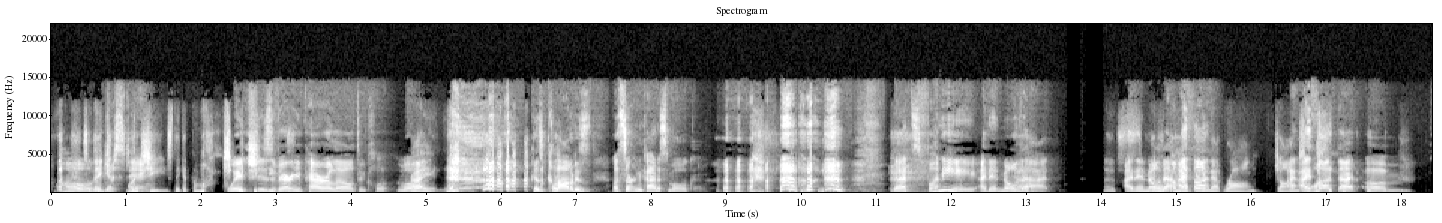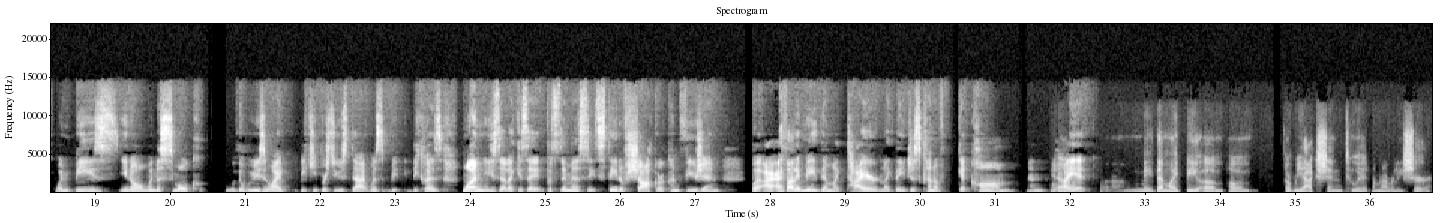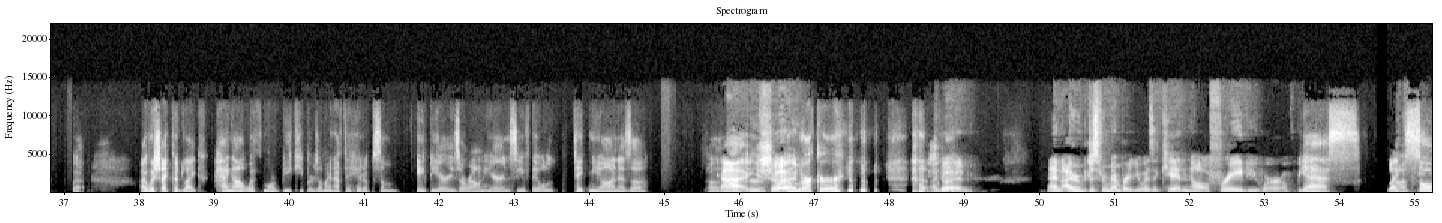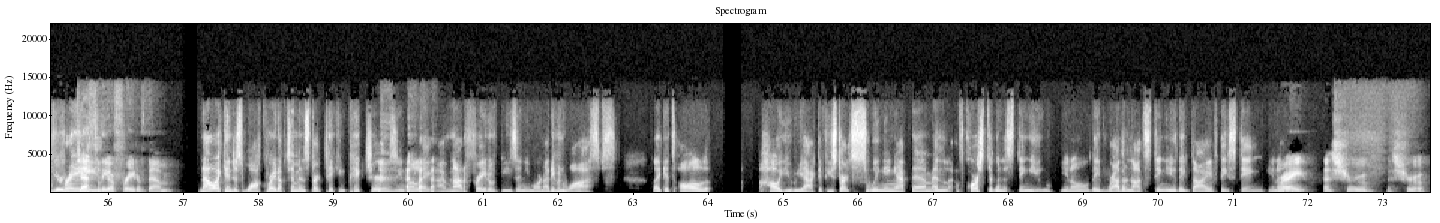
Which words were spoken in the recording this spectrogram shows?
oh, so they get munchies they get the munchies which is very parallel to Cl- well, right because cloud is a certain kind of smoke. That's funny. I didn't know Yeah. that. That's, I didn't know hope that. i'm I not getting thought- that wrong john I, I thought that um, when bees, you know, when the smoke, the reason why beekeepers use that was be- because one, you said, like you said, it puts them in a state of shock or confusion. But I, I thought it made them like tired, like they just kind of get calm and Yeah. quiet. May, that might be um, um a reaction to it i'm not really sure but i wish i could like hang out with more beekeepers i might have to hit up some apiaries around here and see if they will take me on as a, a Yeah, you lurker. a should. lurker I should. would. And I just remember you as a kid and how afraid you were of bees. yes like was so you're afraid. deathly afraid of them. Now i can just walk right up to him and start taking pictures you know like i'm not afraid of bees anymore not even wasps like it's all how you react if you start swinging at them and of course they're going to sting you you know they'd rather not sting you they die if they sting you know Right. That's true. That's true.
